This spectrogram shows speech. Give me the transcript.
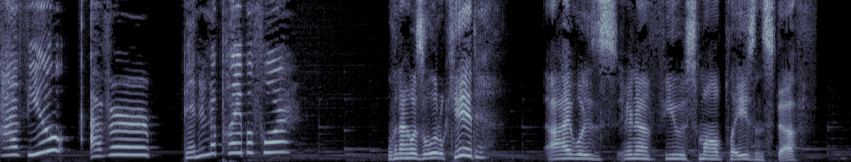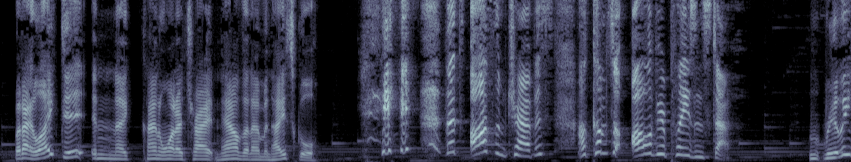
Have you ever been in a play before? When I was a little kid, I was in a few small plays and stuff, but I liked it, and I kind of want to try it now that I'm in high school. That's awesome, Travis. I'll come to all of your plays and stuff. Really?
